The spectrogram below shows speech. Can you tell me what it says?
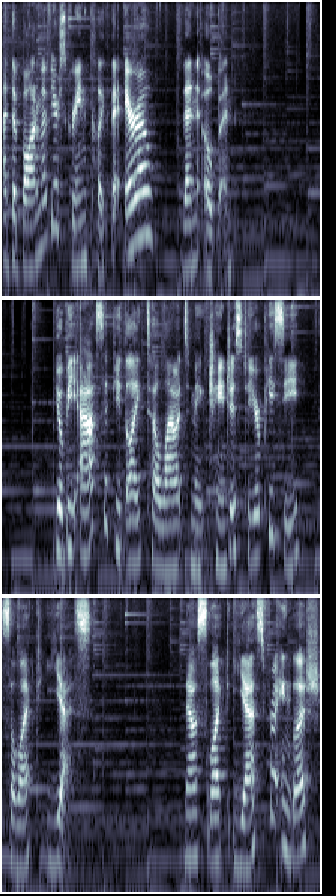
At the bottom of your screen, click the arrow, then open. You'll be asked if you'd like to allow it to make changes to your PC, select Yes. Now select Yes for English,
